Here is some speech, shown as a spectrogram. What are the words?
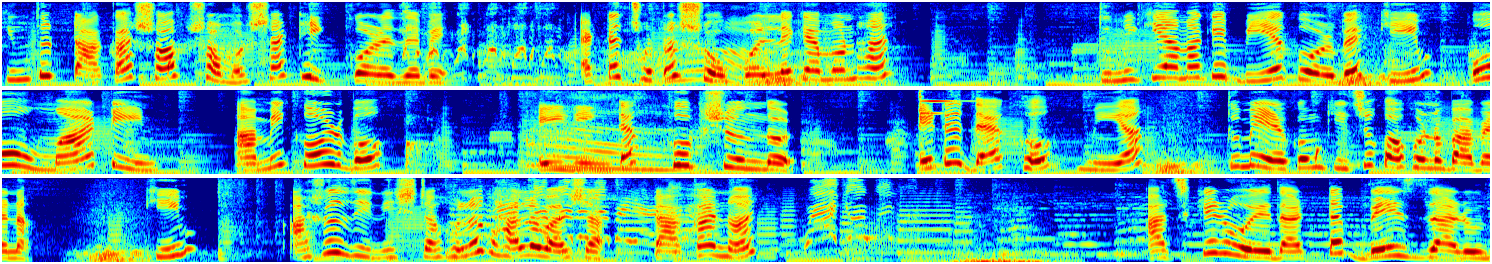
কিন্তু টাকা সব সমস্যা ঠিক করে দেবে। একটা ছোট শো করলে কেমন হয়? তুমি কি আমাকে বিয়ে করবে, কিম? ও, মার্টিন, আমি করব। এই রিংটা খুব সুন্দর। এটা দেখো মিয়া তুমি এরকম কিছু কখনো পাবে না। কিম আসল জিনিসটা হলো ভালোবাসা টাকা নয়। আজকের ওয়েদারটা বেশ দারুণ।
